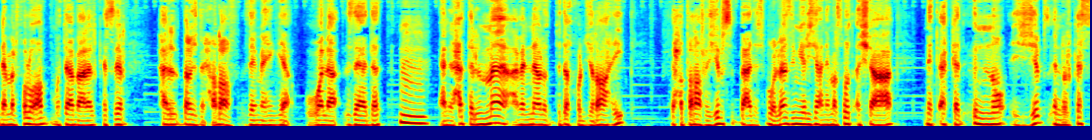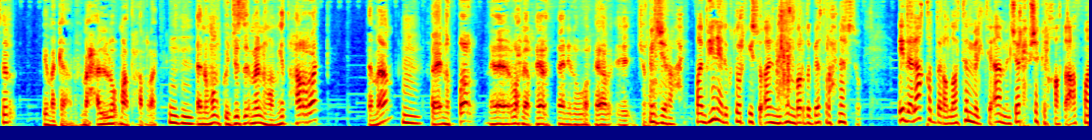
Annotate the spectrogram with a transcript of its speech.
نعمل follow up متابعه للكسر هل درجة الانحراف زي ما هي ولا زادت مم. يعني حتى ما عملنا له تدخل جراحي حطيناه في جبس بعد أسبوع لازم يرجع نعمل صورة أشعة نتأكد إنه الجبس إنه الكسر في مكانه في محله ما تحرك. مم. لأنه ممكن جزء منهم يتحرك تمام؟ مم. فنضطر نروح للخيار الثاني اللي هو خيار الجراحة. الجراحي طيب هنا يا دكتور في سؤال مهم برضه بيطرح نفسه. إذا لا قدر الله تم التئام الجرح بشكل خاطئ عفوا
